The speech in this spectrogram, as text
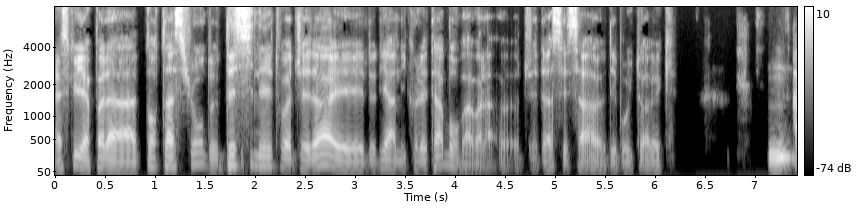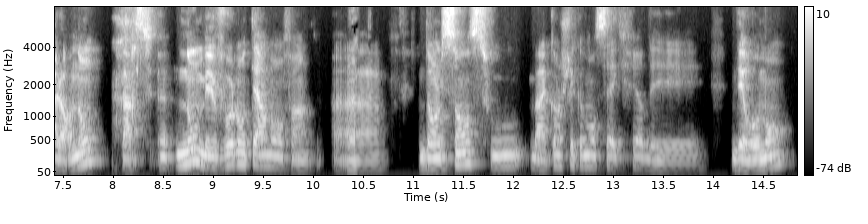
Est-ce qu'il n'y a pas la tentation de dessiner, toi, Jeddah, et de dire à Nicoletta, bon, bah voilà, euh, Jeddah, c'est ça, euh, débrouille-toi avec? Alors non, parce, non, mais volontairement, enfin, dans le sens où, bah, quand j'ai commencé à écrire des, des romans,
